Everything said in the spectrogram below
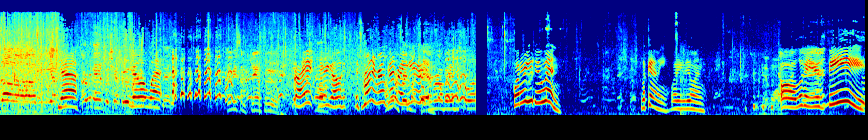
sunny. Yeah, I really had to put shampoo in you're a little wet. Give me some shampoo. right? There you go. It's running real good right my here. camera will be in the store. What are you doing? Look at me. What are you doing? Oh, look at your feet.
